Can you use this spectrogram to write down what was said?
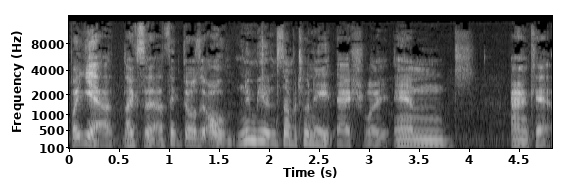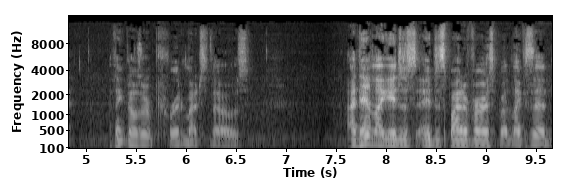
but yeah, like I said, I think those are oh, New Mutants number twenty eight actually, and Iron Cat. I think those are pretty much those. I did like it just Age of Spider Verse, but like I said,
